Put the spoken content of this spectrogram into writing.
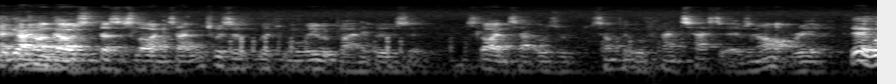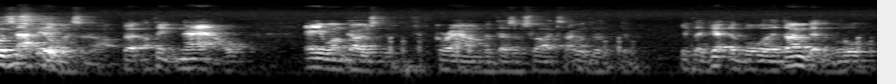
going Everyone goes and does a sliding tackle, which was, a, which when we were playing it, it was a, sliding tackles were something that was fantastic. It was an art, really. yeah, it was a tackle skill. was an art, but I think now anyone goes to the ground and does a slide tackle. The, the, if they get the ball, they don't get the ball.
